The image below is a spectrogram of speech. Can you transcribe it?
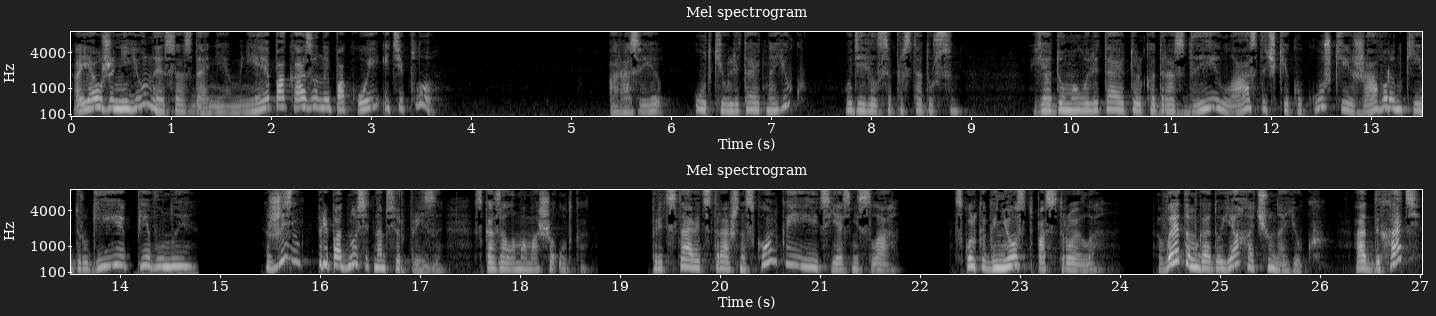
а я уже не юное создание. Мне показаны покой и тепло. — А разве утки улетают на юг? — удивился Простодурсон. — Я думал, улетают только дрозды, ласточки, кукушки, жаворонки и другие пивуны. — Жизнь преподносит нам сюрпризы, — сказала мамаша утка. Представить страшно, сколько яиц я снесла, сколько гнезд построила. В этом году я хочу на юг. Отдыхать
